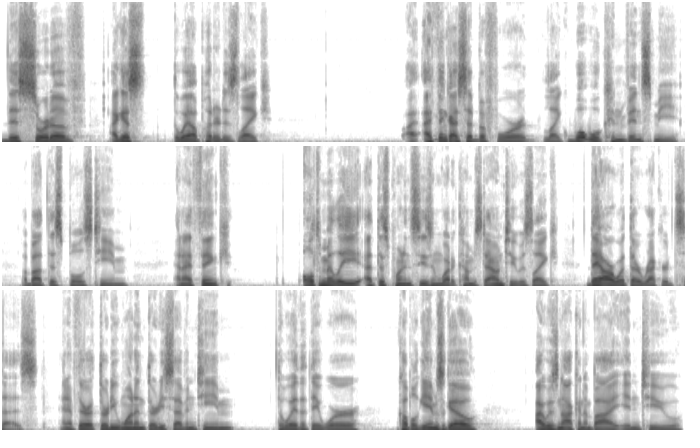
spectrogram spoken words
this sort of, I guess the way I'll put it is like, I, I think I said before, like what will convince me about this Bulls team, and I think ultimately at this point in the season, what it comes down to is like they are what their record says, and if they're a 31 and 37 team, the way that they were a couple games ago, I was not going to buy into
